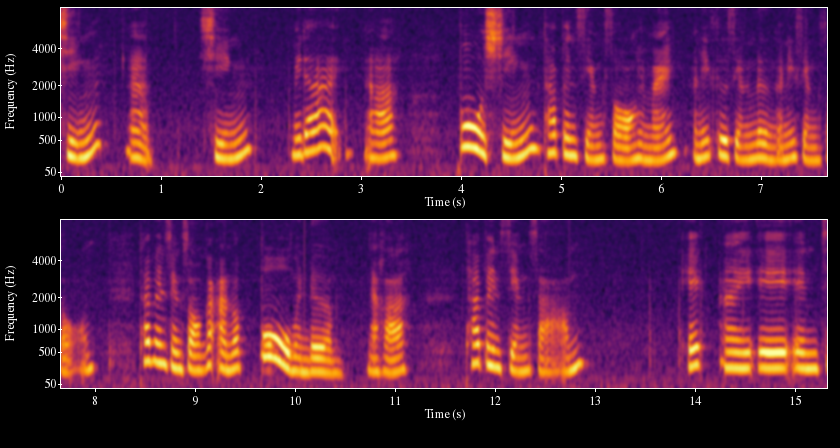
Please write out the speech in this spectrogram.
ฉิงอะฉิงไม่ได้นะคะปู้ฉิงถ้าเป็นเสียงสองเห็นไหม อันนี้คือเสียงหนึ่งอันนี้เสียงสอง ถ้าเป็นเสียงสองก็อ่านว่าปู้เหมือนเดิมนะคะ ถ้าเป็นเสียงสาม x i a n g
